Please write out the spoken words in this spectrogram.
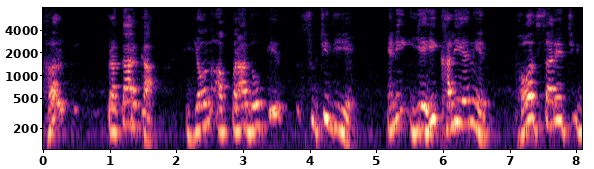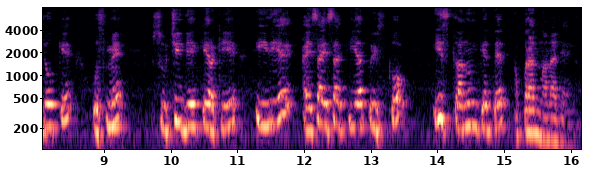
हर प्रकार का यौन अपराधों की सूची दी है। यानी यही खाली है नहीं, बहुत सारे चीज़ों के उसमें सूची दे के रखिए कि ये ऐसा ऐसा किया तो इसको इस कानून के तहत अपराध माना जाएगा।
